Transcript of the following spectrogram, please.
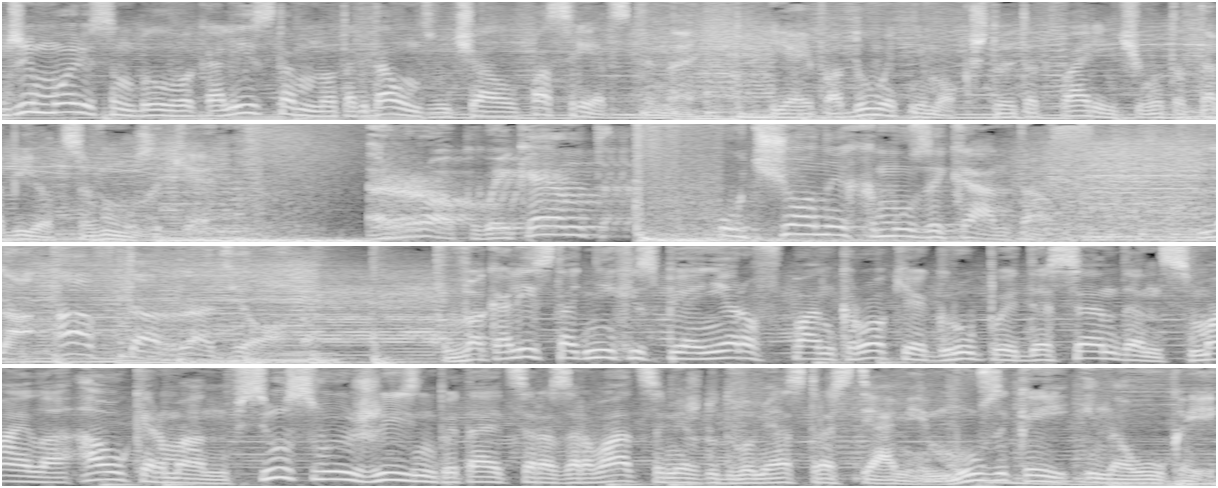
Джим Моррисон был вокалистом, но тогда он звучал посредственно. Я и подумать не мог, что этот парень чего-то добьется в музыке. Рок-викенд ученых-музыкантов на Авторадио. Вокалист одних из пионеров в панк-роке группы Descendants Майло Аукерман всю свою жизнь пытается разорваться между двумя страстями — музыкой и наукой.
